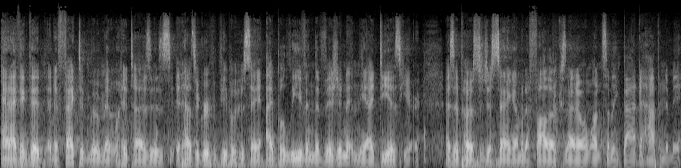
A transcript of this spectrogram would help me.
And I think that an effective movement, what it does is it has a group of people who say, I believe in the vision and the ideas here, as opposed to just saying, I'm going to follow because I don't want something bad to happen to me.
